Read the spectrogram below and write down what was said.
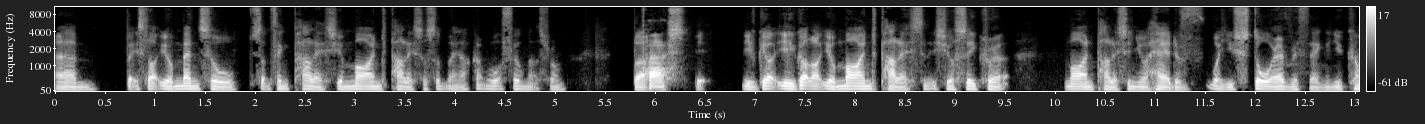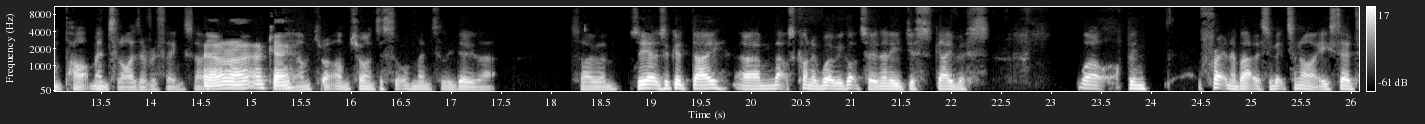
Um, but it's like your mental something palace, your mind palace or something. I can't remember what film that's from. But Pass. It, you've got you've got like your mind palace, and it's your secret mind palace in your head of where you store everything and you compartmentalize everything. So, all right, okay. Yeah, I'm trying. I'm trying to sort of mentally do that. So, um, so yeah, it was a good day. Um, that was kind of where we got to, and then he just gave us. Well, I've been fretting about this a bit tonight. He said,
